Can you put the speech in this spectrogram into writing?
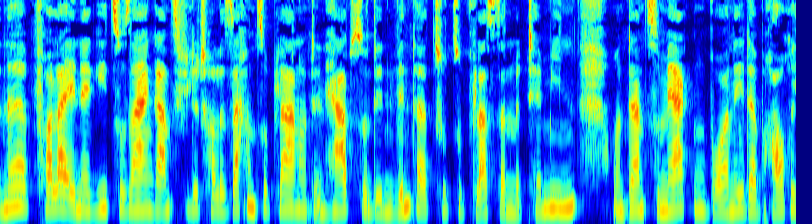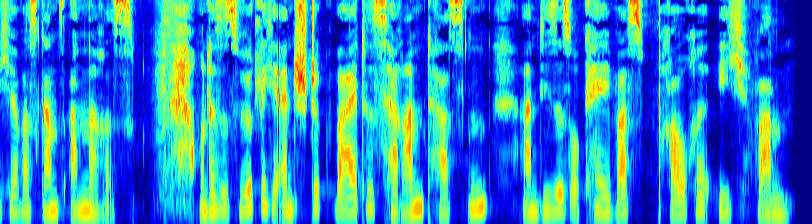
ne, voller Energie zu sein, ganz viele tolle Sachen zu planen und den Herbst und den Winter zuzupflastern mit Terminen und dann zu merken, boah, nee, da brauche ich ja was ganz anderes. Und das ist wirklich ein Stück weites Herantasten an dieses, okay, was brauche ich wann?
